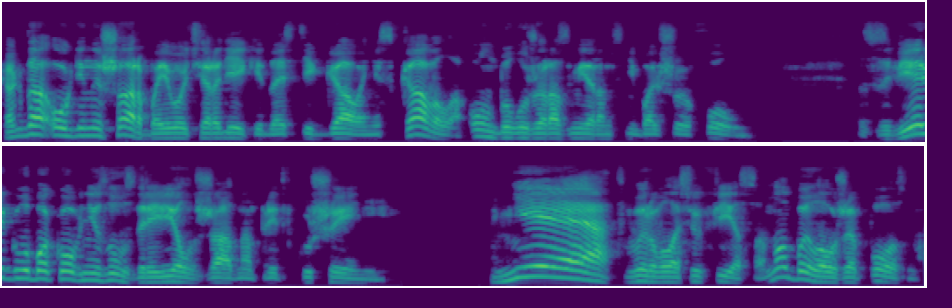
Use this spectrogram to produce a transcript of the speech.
Когда огненный шар боевой чародейки достиг гавани Скавала, он был уже размером с небольшой холм. Зверь глубоко внизу вздревел в жадном предвкушении. «Нет!» — вырвалось у Феса, но было уже поздно.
